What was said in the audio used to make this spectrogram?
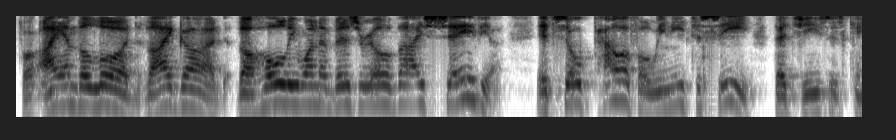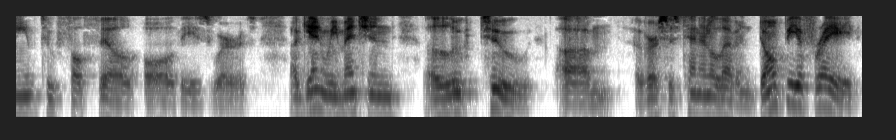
For I am the Lord thy God, the Holy One of Israel, thy Savior. It's so powerful. We need to see that Jesus came to fulfill all these words. Again, we mentioned Luke 2, um, verses 10 and 11. Don't be afraid.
